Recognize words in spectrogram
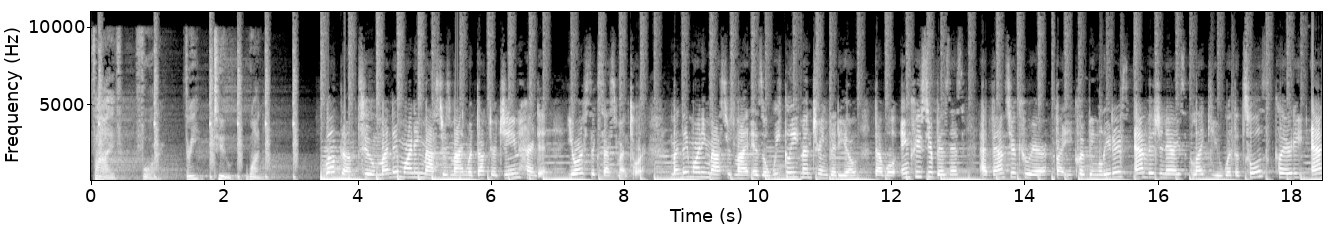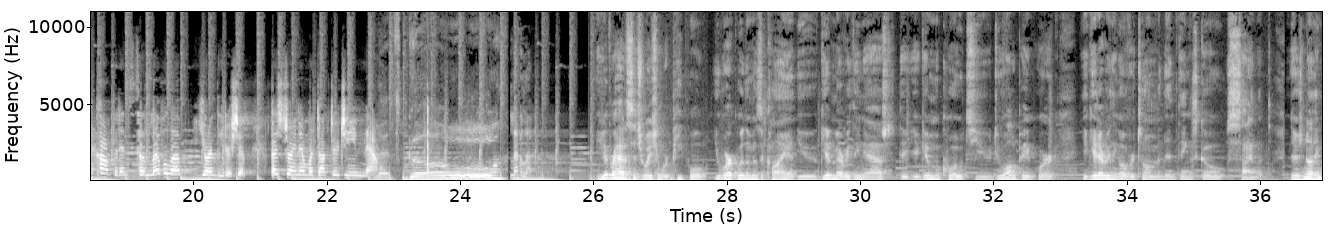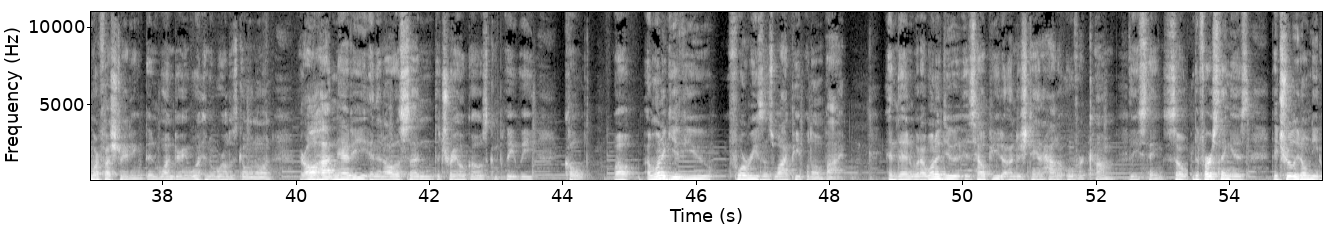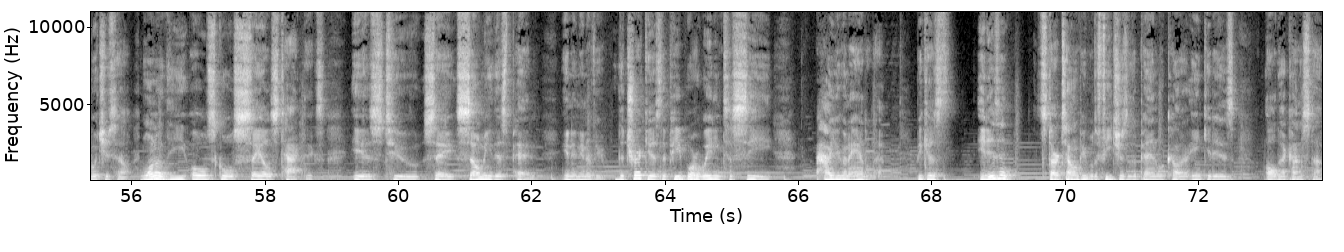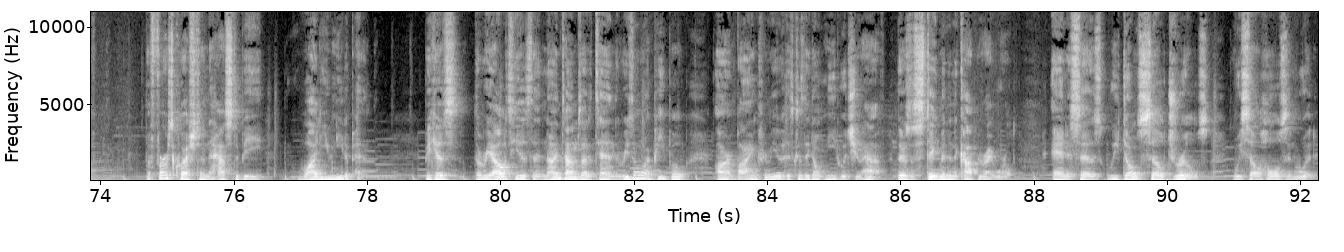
Five, four, three, two, one. Welcome to Monday Morning Masters Mind with Dr. Jean Herndon, your success mentor. Monday Morning Masters Mind is a weekly mentoring video that will increase your business, advance your career by equipping leaders and visionaries like you with the tools, clarity, and confidence to level up your leadership. Let's join in with Dr. Jean now. Let's go. You ever had a situation where people, you work with them as a client, you give them everything they ask, you give them the quotes, you do all the paperwork, you get everything over to them, and then things go silent. There's nothing more frustrating than wondering what in the world is going on. They're all hot and heavy, and then all of a sudden the trail goes completely cold. Well, I want to give you four reasons why people don't buy. And then what I want to do is help you to understand how to overcome these things. So the first thing is they truly don't need what you sell. One of the old school sales tactics is to say, sell me this pen in an interview. The trick is that people are waiting to see how you're going to handle that because it isn't start telling people the features of the pen, what color ink it is, all that kind of stuff. The first question has to be, why do you need a pen? Because the reality is that nine times out of 10, the reason why people aren't buying from you is because they don't need what you have. There's a statement in the copyright world, and it says, We don't sell drills, we sell holes in wood.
